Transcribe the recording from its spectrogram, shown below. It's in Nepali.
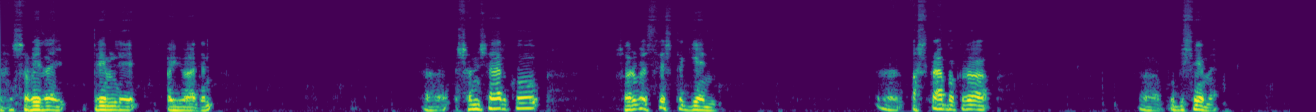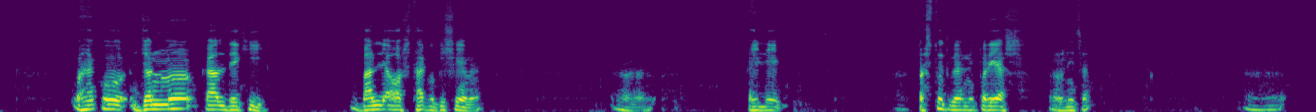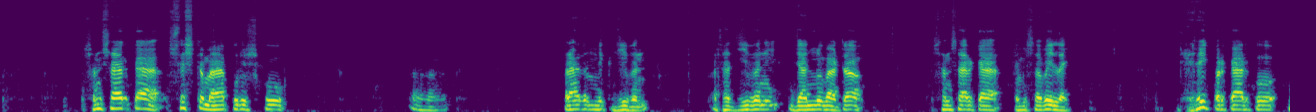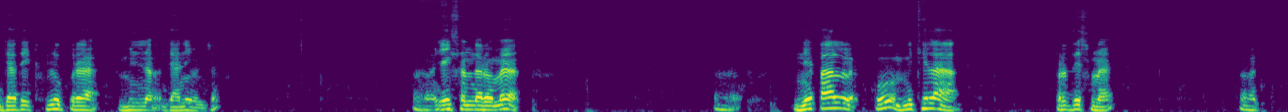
सबैलाई प्रेमले अभिवादन संसारको सर्वश्रेष्ठ ज्ञानी अष्टावक्र को विषयमा उहाँको जन्मकालदेखि बाल्य अवस्थाको विषयमा अहिले प्रस्तुत गर्ने प्रयास हुनेछ संसारका श्रेष्ठ महापुरुषको प्रारम्भिक जीवन अर्थात् जीवनी जान्नुबाट संसारका हामी सबैलाई धेरै प्रकारको ज्यादै ठुलो कुरा मिल्न जाने हुन्छ यही सन्दर्भमा नेपालको मिथिला प्रदेशमा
